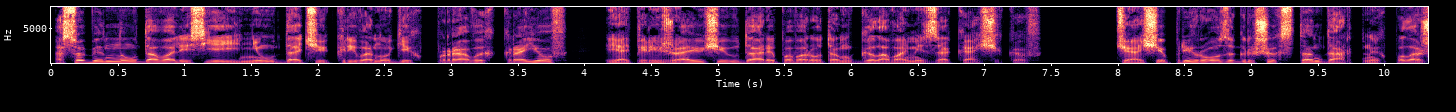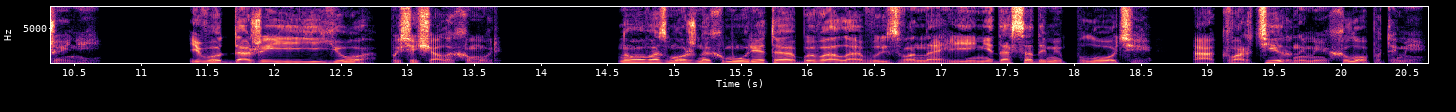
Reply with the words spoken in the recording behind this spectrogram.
Особенно удавались ей неудачи кривоногих правых краев и опережающие удары поворотом головами заказчиков, чаще при розыгрышах стандартных положений. И вот даже и ее посещала хмурь. Но, возможно, хмурь эта бывала вызвана и не досадами плоти, а квартирными хлопотами.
